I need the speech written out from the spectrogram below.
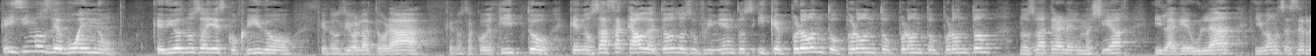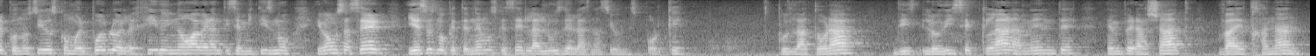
¿Qué hicimos de bueno? Que Dios nos haya escogido, que nos dio la Torá, que nos sacó de Egipto, que nos ha sacado de todos los sufrimientos y que pronto, pronto, pronto, pronto nos va a traer el Mashiach y la Geulah y vamos a ser reconocidos como el pueblo elegido y no va a haber antisemitismo y vamos a ser, y eso es lo que tenemos que ser, la luz de las naciones. ¿Por qué? Pues la Torá lo dice claramente en Perashat Vaet Hanan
